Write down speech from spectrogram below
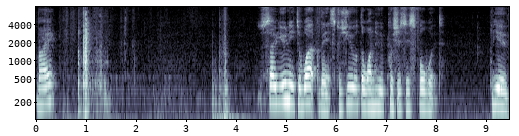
Right So you need to work this because you're the one who pushes this forward. You.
